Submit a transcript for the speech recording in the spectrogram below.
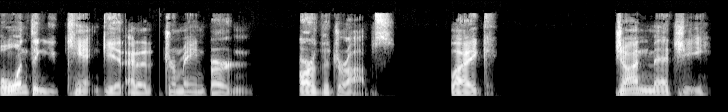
Well, one thing you can't get out of Jermaine Burton are the drops. Like John Metchie,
